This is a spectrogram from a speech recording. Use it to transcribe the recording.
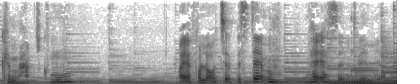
Københavns Kommune. Og jeg får lov til at bestemme, hvad jeg selv vælger.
